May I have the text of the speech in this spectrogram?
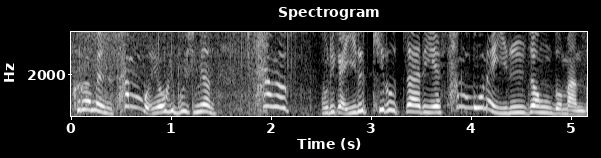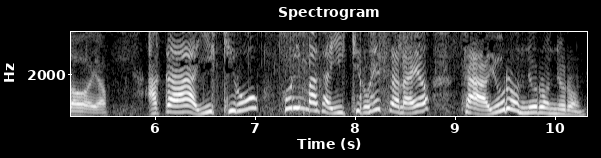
그러면 3, 여기 보시면 창흑 우리가 1kg짜리에 3분의 1 정도만 넣어요. 아까 2kg 소림마사 2kg 했잖아요. 자 요런 요런 요런.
